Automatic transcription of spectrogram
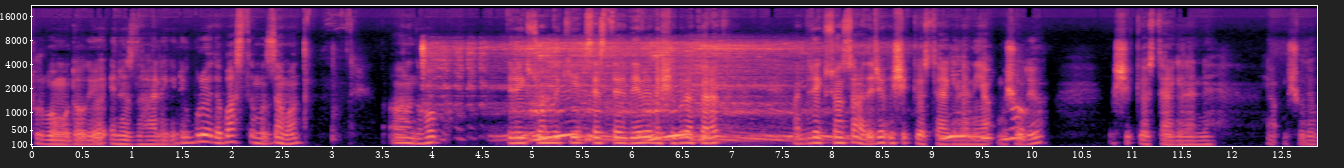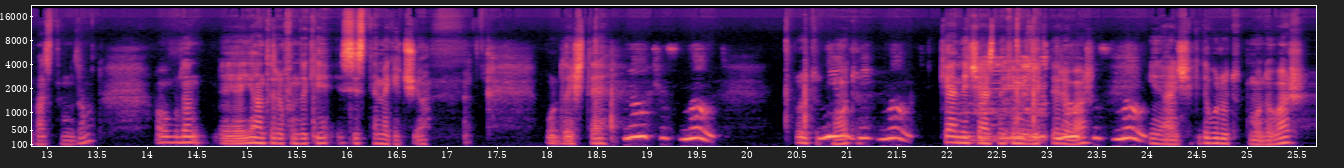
turbo modu oluyor. En hızlı hale geliyor. Buraya da bastığımız zaman anında hop direksiyondaki sesleri devre dışı bırakarak ha, direksiyon sadece ışık göstergelerini yapmış oluyor. Işık göstergelerini yapmış oluyor bastığımız zaman. Ama buradan e, yan tarafındaki sisteme geçiyor. Burada işte Bluetooth mode, Bluetooth mode, kendi içerisindeki müzikleri var. Yine aynı şekilde Bluetooth modu var.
